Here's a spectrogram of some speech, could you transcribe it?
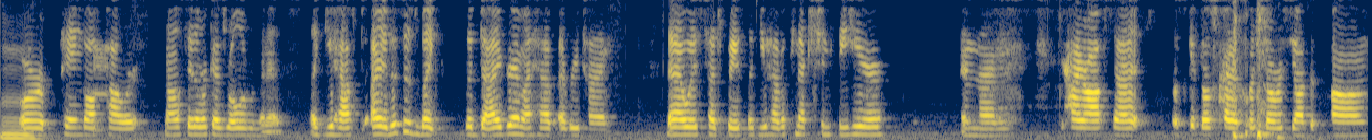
Mm, or paying off power. And I'll say the work as rollover minutes. Like you have to. I this is like the diagram I have every time. And I always touch base. Like you have a connection fee here, and then your higher offset. Let's get those credits switched over so you have to um,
